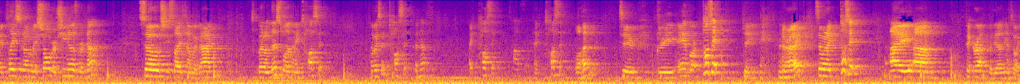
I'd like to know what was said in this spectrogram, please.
I place it on my shoulder, she knows we're done. So she slides down my back, but on this one, I toss it. Have I said toss it enough? I toss it. Toss it. I toss it. One, two, three, and four. Toss it! All right? So when I toss it, I um, pick her up with the other hand. So I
